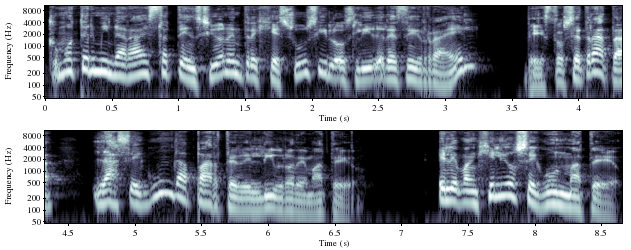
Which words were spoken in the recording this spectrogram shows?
¿cómo terminará esta tensión entre Jesús y los líderes de Israel? De esto se trata la segunda parte del libro de Mateo. El Evangelio según Mateo.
